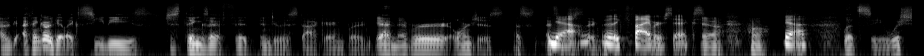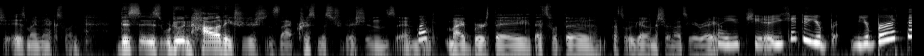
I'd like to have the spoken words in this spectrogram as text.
I, would, I think I would get like CDs, just things that fit into a stocking. But yeah, never oranges. That's, that's yeah, interesting. like five or six. Yeah. Huh. yeah. Let's see. Which is my next one? This is we're doing holiday traditions, not Christmas traditions. And What? my birthday. That's what the that's what we got on the show notes here, right? Oh, you cheater! You can't do your your birthday.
